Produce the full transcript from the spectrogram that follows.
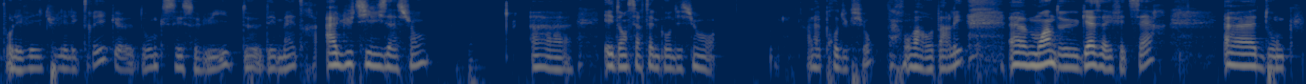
pour les véhicules électriques, donc c'est celui d'émettre à l'utilisation et dans certaines conditions à la production, on va reparler, moins de gaz à effet de serre. donc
